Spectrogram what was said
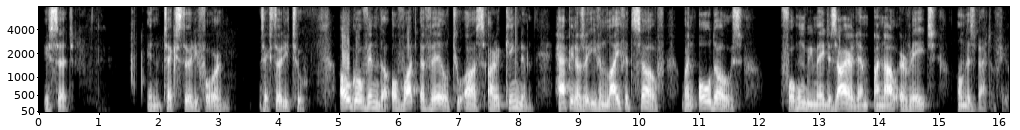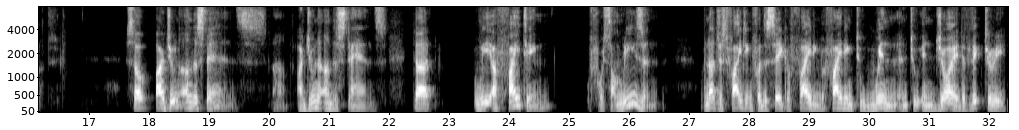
He said in text 34, text 32, O Govinda, of what avail to us are a kingdom, happiness, or even life itself, when all those for whom we may desire them are now arrayed on this battlefield? So Arjuna understands. Uh, Arjuna understands that we are fighting for some reason. We're not just fighting for the sake of fighting, we're fighting to win and to enjoy the victory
